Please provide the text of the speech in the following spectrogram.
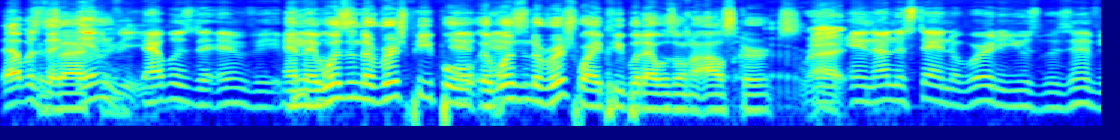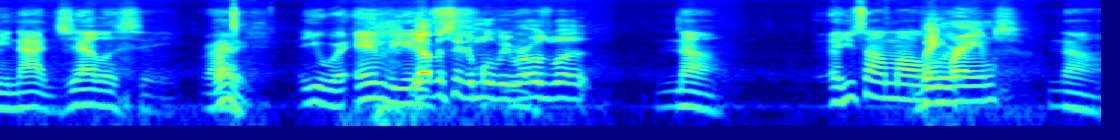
That was Exactly. the envy. That was the envy. And it wasn't the rich people. And- it wasn't the rich white people that was on the outskirts. Right. And, and understand the word he used was envy, not jealousy. Right. Right. You were envious. you ever see the movie Rosewood? No. Are you talking about Ving what- Rhames? No.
